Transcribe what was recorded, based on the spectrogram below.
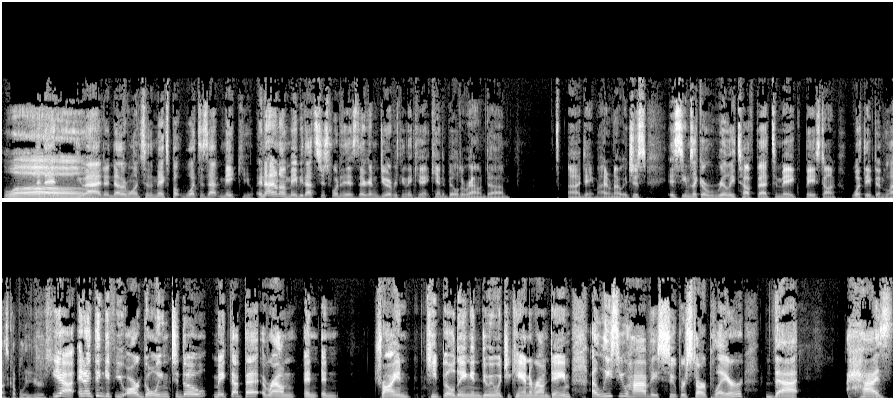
whoa! and then you add another one to the mix. But what does that make you? And I don't know. Maybe that's just what it is. They're going to do everything they can, can to build around um, uh, Dame. I don't know. It just it seems like a really tough bet to make based on what they've done the last couple of years. Yeah, and I think if you are going to though make that bet around and and try and keep building and doing what you can around Dame, at least you have a superstar player that has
